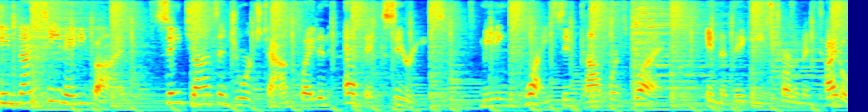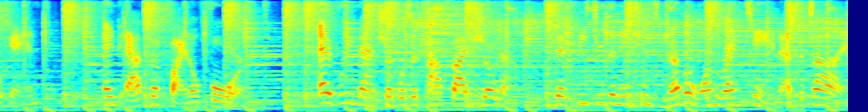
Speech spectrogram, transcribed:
In 1985, St. John's and Georgetown played an epic series, meeting twice in conference play, in the Big East tournament title game, and at the Final Four. Every matchup was a top five showdown that featured the nation's number one ranked team at the time.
